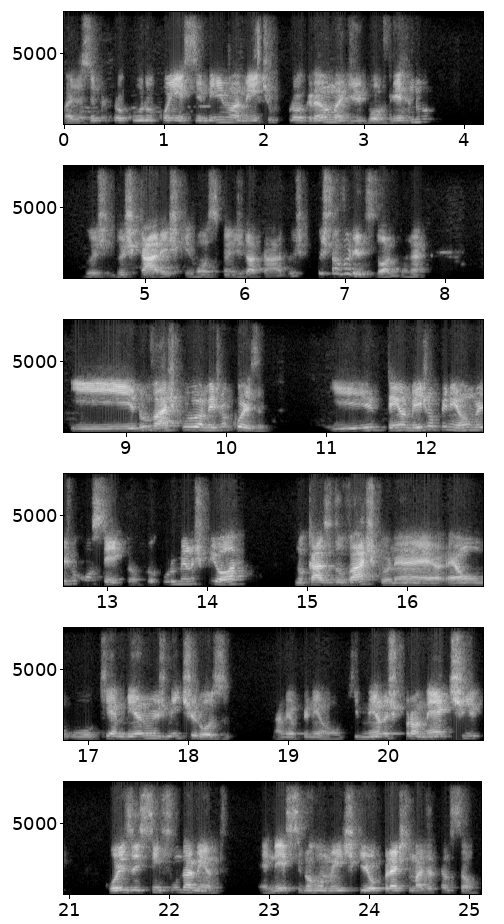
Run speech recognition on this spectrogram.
mas eu sempre procuro conhecer minimamente o programa de governo dos, dos caras que vão se candidatar, dos, dos favoritos, óbvio, né? E do Vasco, a mesma coisa. E tenho a mesma opinião, o mesmo conceito. Eu procuro menos pior. No caso do Vasco, né, é um, o que é menos mentiroso, na minha opinião, o que menos promete coisas sem fundamento. É nesse, normalmente, que eu presto mais atenção.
